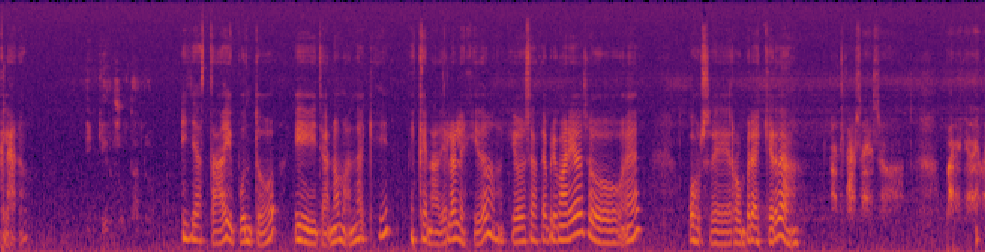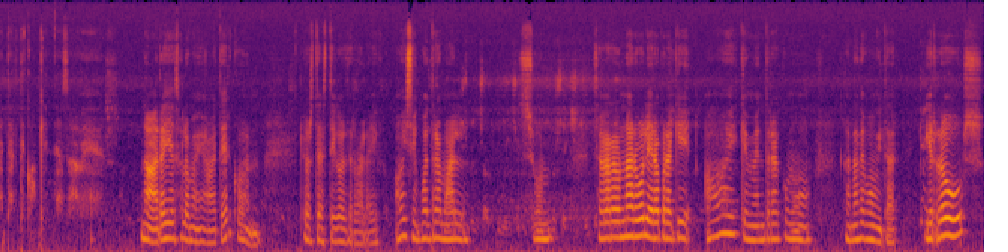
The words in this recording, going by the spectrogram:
Claro. Y ya está, y punto. Y ya no manda aquí. Es que nadie lo ha elegido. Aquí o se hace primarias o, ¿eh? o se rompe la izquierda. No digas eso. Para ya de meterte con quien ya sabes. No, ahora ya solo me voy a meter con los testigos de Herbalife. Ay, se encuentra mal. Sun. Se agarra un árbol y ahora por aquí. Ay, que me entra como ganas de vomitar. Y Rose,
